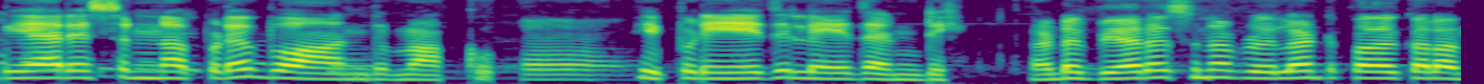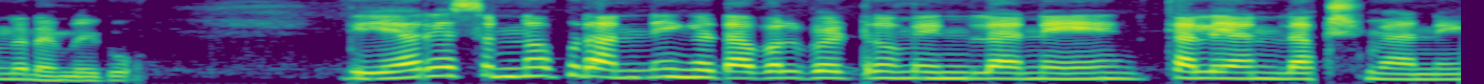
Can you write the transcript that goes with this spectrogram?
బీఆర్ఎస్ ఉన్నప్పుడే బాగుంది మాకు. ఇప్పుడు ఏది లేదండి. అంటే బీఆర్ఎస్ ఉన్నప్పుడు ఎలాంటి పథకాలు అందినాయి మీకు? బీఆర్ఎస్ ఉన్నప్పుడు అన్ని ఇంకా డబుల్ బెడ్రూమ్ ఇండ్లని కళ్యాణ్ లక్ష్మి అని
